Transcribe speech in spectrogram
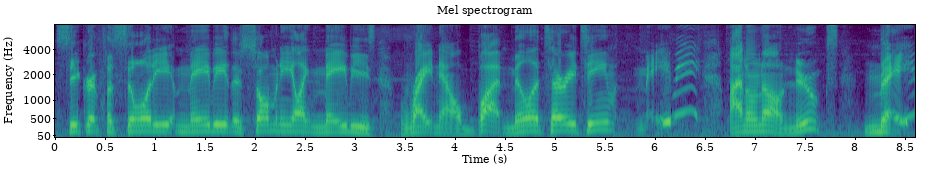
Secret facility, maybe. There's so many like maybes right now. But military team, maybe? I don't know. Nukes, maybe?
